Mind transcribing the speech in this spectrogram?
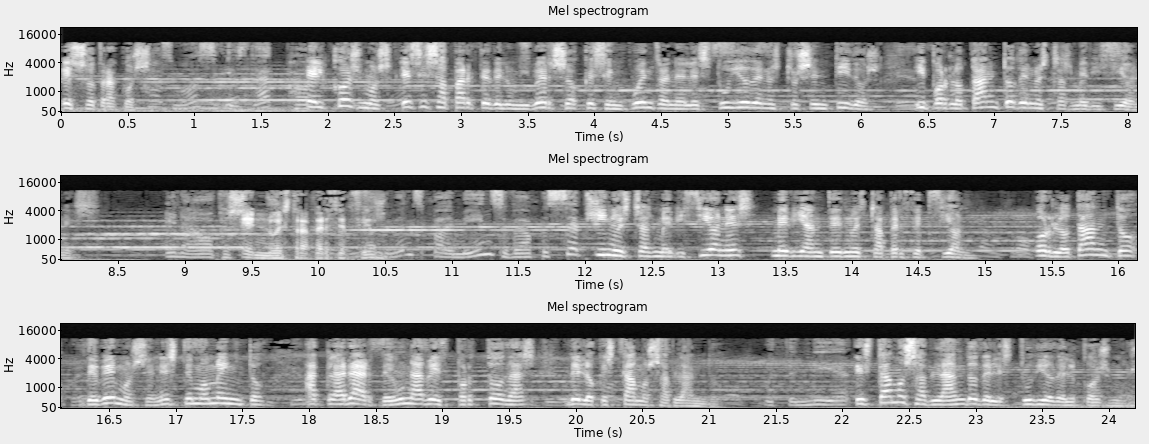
es otra cosa. El cosmos es esa parte del universo que se encuentra en el estudio de nuestros sentidos y por lo tanto de nuestras mediciones. En nuestra percepción. Y nuestras mediciones mediante nuestra percepción. Por lo tanto, debemos en este momento aclarar de una vez por todas de lo que estamos hablando. Estamos hablando del estudio del cosmos.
